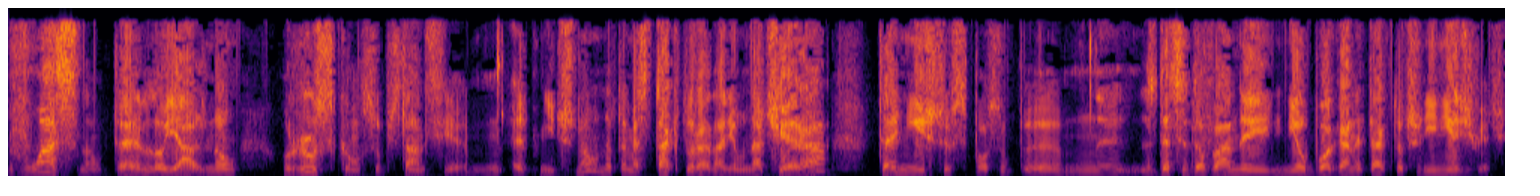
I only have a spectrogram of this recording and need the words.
własną, tę lojalną, ruską substancję etniczną, natomiast ta, która na nią naciera, te niszczy w sposób e, e, zdecydowany i nieobłagany, tak jak to czyni niedźwiedź,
